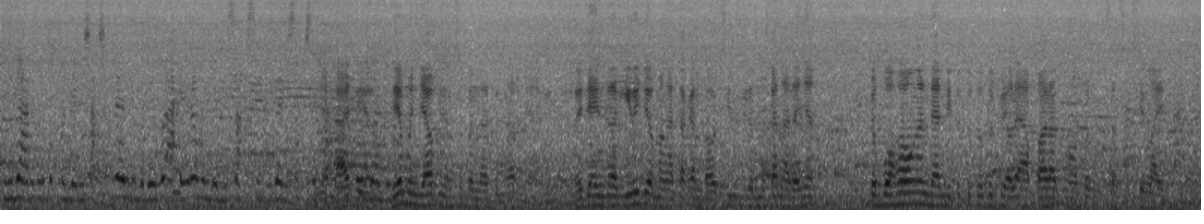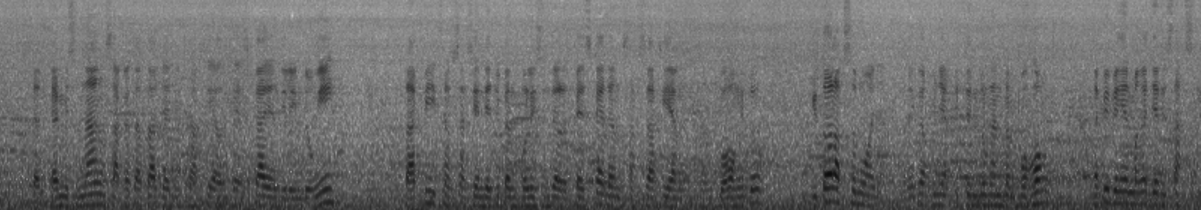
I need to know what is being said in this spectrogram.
enggan untuk menjadi saksi dan tiba-tiba akhirnya menjadi saksi juga disaksikan. ya hadir dia menjawab yang sebenar-benarnya gitu. Reja Indragiri juga mengatakan bahwa di sini ditemukan adanya kebohongan dan ditutup-tutupi oleh aparat maupun saksi lain dan kami senang Saka Tatal jadi saksi LPSK yang dilindungi tapi saksi-saksi yang diajukan polisi dari LPSK dan saksi-saksi yang bohong itu ditolak semuanya mereka punya kecenderungan berbohong tapi pengen banget jadi saksi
